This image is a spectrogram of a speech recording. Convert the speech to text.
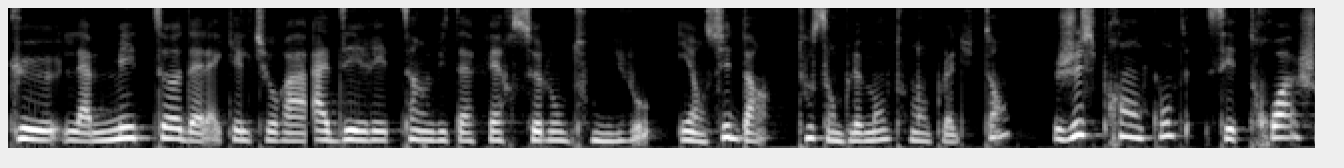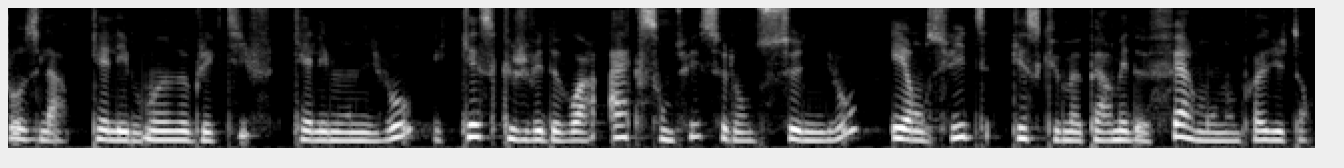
que la méthode à laquelle tu auras adhéré t'invite à faire selon ton niveau. Et ensuite, ben, tout simplement ton emploi du temps. Juste prends en compte ces trois choses-là. Quel est mon objectif? Quel est mon niveau? Et qu'est-ce que je vais devoir accentuer selon ce niveau? Et ensuite, qu'est-ce que me permet de faire mon emploi du temps?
